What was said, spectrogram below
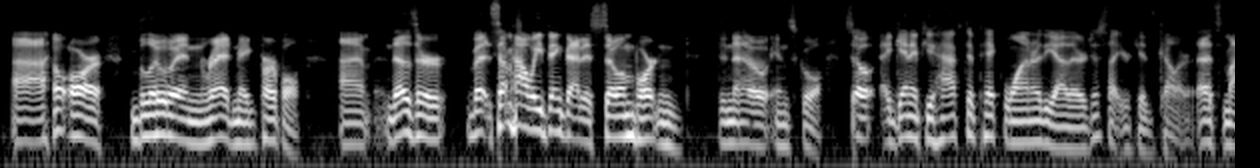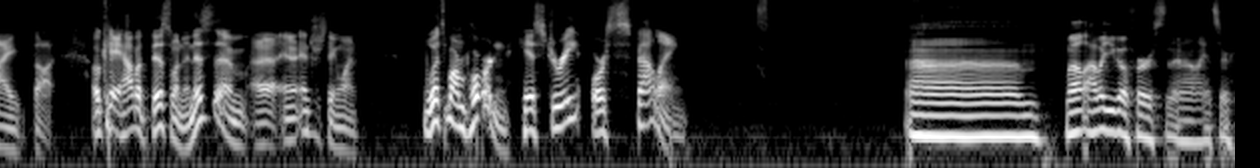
uh, or blue and red make purple. Um, those are, but somehow we think that is so important to know in school. So again, if you have to pick one or the other, just let your kids color. That's my thought. Okay, how about this one? And this is um, uh, an interesting one. What's more important, history or spelling? Um, well, how about you go first, and then I'll answer.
